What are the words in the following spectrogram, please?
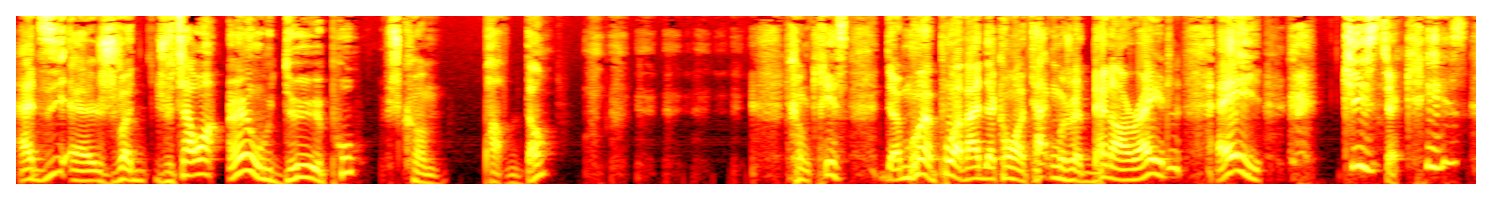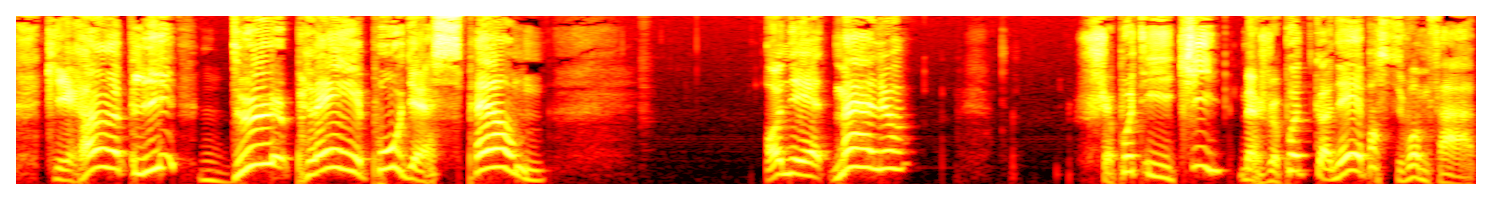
Elle dit euh, je vais je veux avoir un ou deux pots? Je suis comme pardon? comme Chris, donne-moi un pot avant de contact, moi je vais être ben alright. Hey, qui c'est Chris qui remplit deux pleins pots de sperme? Honnêtement, là, je sais pas t'es qui, mais je veux pas te connaître parce que tu vas me faire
